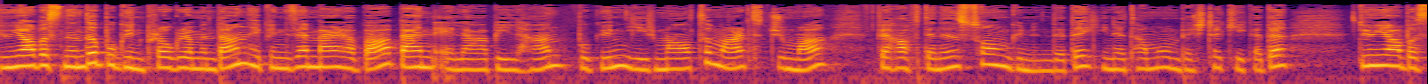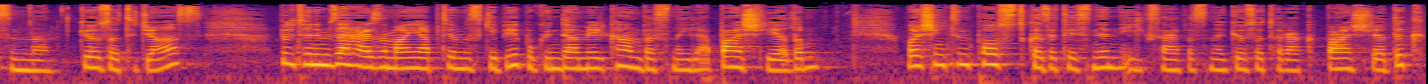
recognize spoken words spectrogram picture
Dünya Basınında Bugün programından hepinize merhaba. Ben Ela Bilhan. Bugün 26 Mart Cuma ve haftanın son gününde de yine tam 15 dakikada dünya basınına göz atacağız. Bültenimize her zaman yaptığımız gibi bugün de Amerikan basınıyla başlayalım. Washington Post gazetesinin ilk sayfasına göz atarak başladık.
